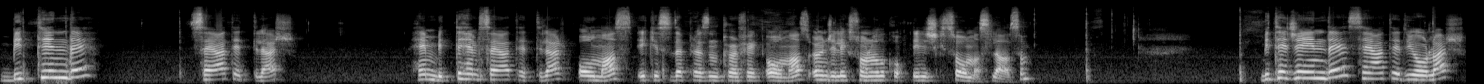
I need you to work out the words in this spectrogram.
Bittiğinde seyahat ettiler. Hem bitti hem seyahat ettiler. Olmaz. İkisi de present perfect olmaz. Öncelik sonralık ilişkisi olması lazım. Biteceğinde seyahat ediyorlar.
